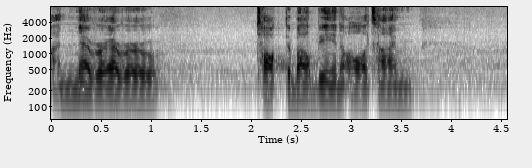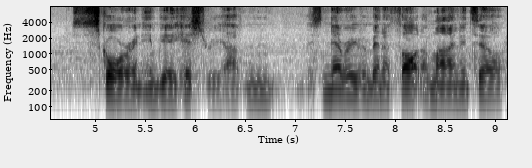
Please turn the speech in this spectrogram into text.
I never ever talked about being an all-time scorer in NBA history. I've, it's never even been a thought of mine until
